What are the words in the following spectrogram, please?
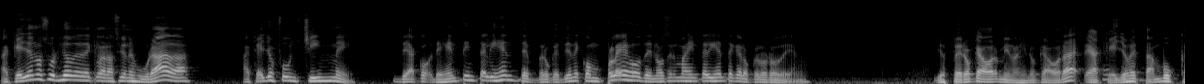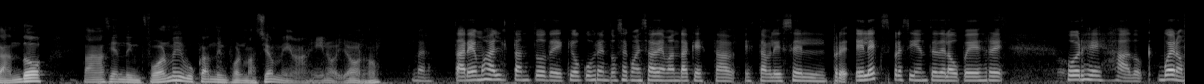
aquello no surgió de declaraciones juradas, aquello fue un chisme de, gente inteligente, pero que tiene complejo de no ser más inteligente que los que lo rodean. Yo espero que ahora, me imagino que ahora eh, aquellos están buscando, están haciendo informes y buscando información, me imagino yo, ¿no? Bueno, estaremos al tanto de qué ocurre entonces con esa demanda que esta- establece el, el expresidente de la UPR, Jorge Haddock. Bueno,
